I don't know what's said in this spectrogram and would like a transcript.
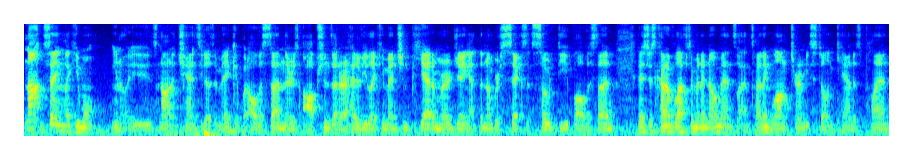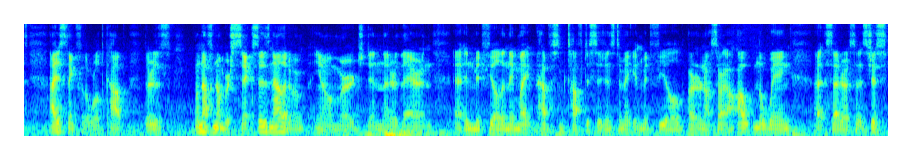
Not saying like you won't, you know, it's not a chance he doesn't make it, but all of a sudden there's options that are ahead of you, like you mentioned, Piette emerging at the number six. It's so deep all of a sudden. It's just kind of left him in a no man's land. So I think long term he's still in Canada's plans. I just think for the World Cup there's enough number sixes now that have you know emerged and that are there and uh, in midfield and they might have some tough decisions to make in midfield or no sorry out in the wing etc so it's just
